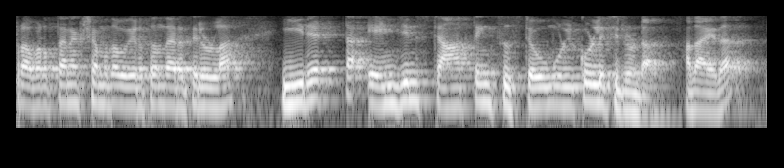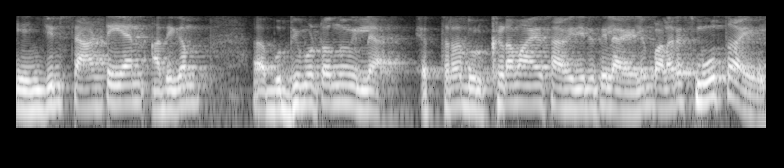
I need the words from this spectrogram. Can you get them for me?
പ്രവർത്തനക്ഷമത ഉയർത്തുന്ന തരത്തിലുള്ള ഇരട്ട എഞ്ചിൻ സ്റ്റാർട്ടിംഗ് സിസ്റ്റവും ഉൾക്കൊള്ളിച്ചിട്ടുണ്ട്. അതായത് എഞ്ചിൻ സ്റ്റാർട്ട് ചെയ്യാൻ അധികം ബുദ്ധിമുട്ടൊന്നുമില്ല. എത്ര ദുർഘടമായ സാഹചര്യത്തിലായാലും വളരെ സ്മൂത്തായി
